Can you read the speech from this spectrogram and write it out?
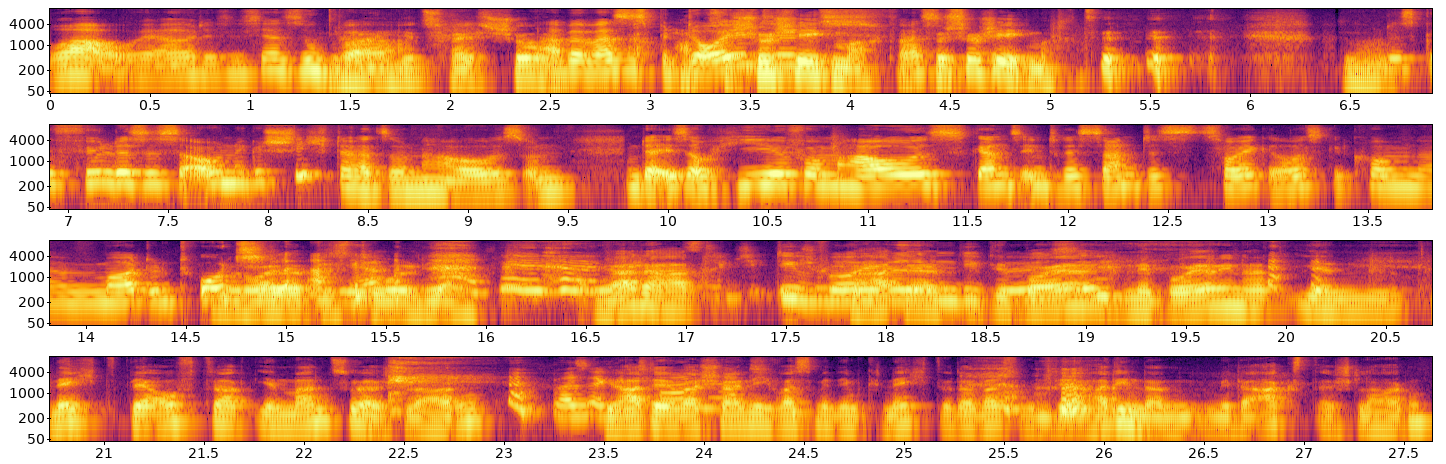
wow, ja, das ist ja super. Ja, jetzt heißt schon. Aber was es Hat sie bedeutet, schon schön gemacht. Sie es schon schön gemacht. Und das Gefühl, dass es auch eine Geschichte hat, so ein Haus. Und, und da ist auch hier vom Haus ganz interessantes Zeug rausgekommen, äh, Mord und Totschlag. Räuberpistolen, ja. Ja, da hat, Die da hat der, Bäuerin, die, die, Bäuer, eine Bäuerin hat ihren Knecht beauftragt, ihren Mann zu erschlagen. Was er Die hatte wahrscheinlich was mit dem Knecht oder was und der hat ihn dann mit der Axt erschlagen.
